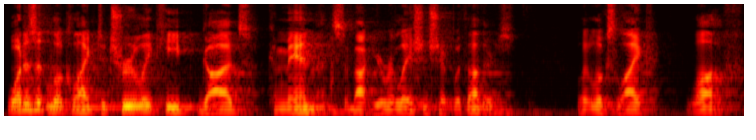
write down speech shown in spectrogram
What does it look like to truly keep God's commandments about your relationship with others? Well, it looks like love.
